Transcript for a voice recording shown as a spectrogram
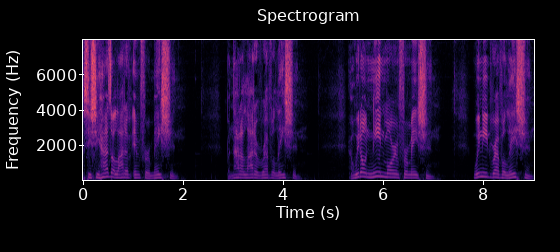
See, she has a lot of information. but not a lot of revelation. And we don't need more information, we need revelation.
